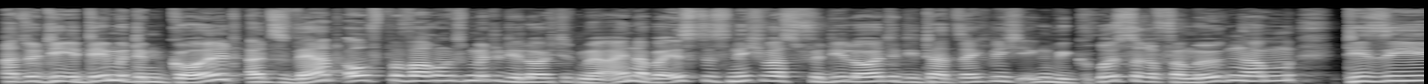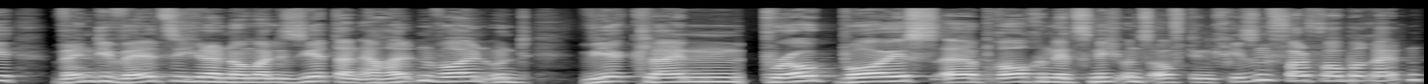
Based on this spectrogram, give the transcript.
also die Idee mit dem Gold als Wertaufbewahrungsmittel, die leuchtet mir ein, aber ist es nicht was für die Leute, die tatsächlich irgendwie größere Vermögen haben, die sie, wenn die Welt sich wieder normalisiert, dann erhalten wollen und wir kleinen Broke Boys äh, brauchen jetzt nicht uns auf den Krisenfall vorbereiten?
